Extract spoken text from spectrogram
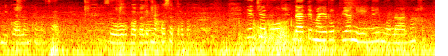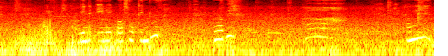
Hindi ko alam kung nasaan. So, babalik na ako sa trabaho. Yan dyan, oh. Dati may roof yan, eh. Ngayon, wala na. Init-init pa sukin dun. Grabe. Ah, ang init.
